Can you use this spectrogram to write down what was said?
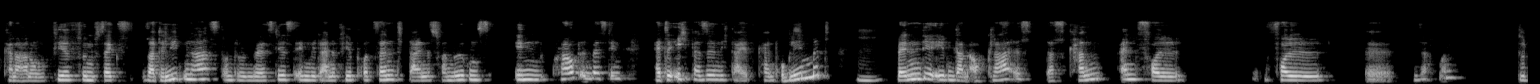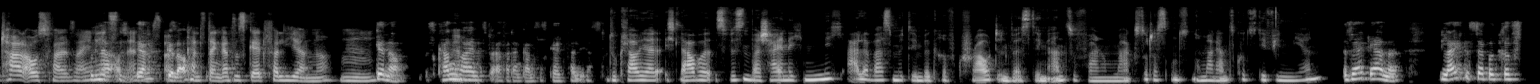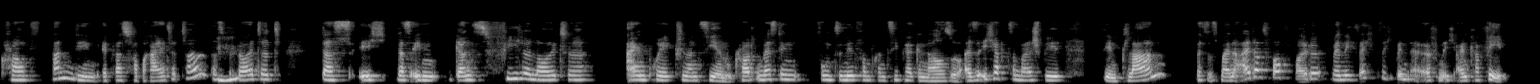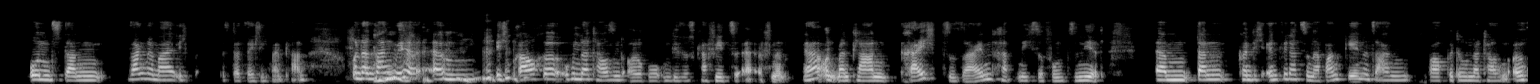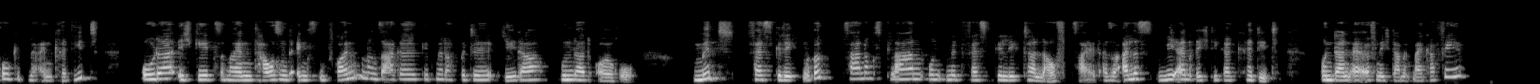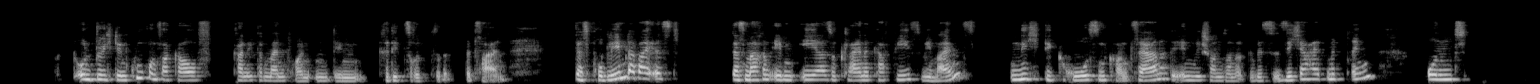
keine Ahnung, vier, fünf, sechs Satelliten hast und du investierst irgendwie deine vier Prozent deines Vermögens in Crowdinvesting, hätte ich persönlich da jetzt kein Problem mit. Mhm. Wenn dir eben dann auch klar ist, das kann ein voll, voll, äh, wie sagt man? Totalausfall sein Total letzten aus, Endes. Ja, also genau. Also du kannst dein ganzes Geld verlieren, ne? Mhm. Genau. Es kann ja. sein, dass du einfach dein ganzes Geld verlierst. Du, Claudia, ich glaube, es wissen wahrscheinlich nicht alle, was mit dem Begriff Crowdinvesting anzufangen. Magst du das uns nochmal ganz kurz definieren? Sehr gerne. Vielleicht ist der Begriff Crowdfunding etwas verbreiteter. Das mhm. bedeutet, dass ich, dass eben ganz viele Leute ein Projekt finanzieren. Crowdinvesting funktioniert vom Prinzip her genauso. Also ich habe zum Beispiel den Plan, das ist meine Altersvorfreude, wenn ich 60 bin, eröffne ich ein Café. Und dann sagen wir mal, ich ist tatsächlich mein Plan. Und dann sagen wir, ähm, ich brauche 100.000 Euro, um dieses Café zu eröffnen. Ja, und mein Plan, reich zu sein, hat nicht so funktioniert. Ähm, dann könnte ich entweder zu einer Bank gehen und sagen, ich brauche bitte 100.000 Euro, gib mir einen Kredit. Oder ich gehe zu meinen 1000 engsten Freunden und sage, gib mir doch bitte jeder 100 Euro mit festgelegten Rückzahlungsplan und mit festgelegter Laufzeit. Also alles wie ein richtiger Kredit. Und dann eröffne ich damit mein Café. Und durch den Kuchenverkauf kann ich dann meinen Freunden den Kredit zurückbezahlen. Das Problem dabei ist, das machen eben eher so kleine Cafés wie meins, nicht die großen Konzerne, die irgendwie schon so eine gewisse Sicherheit mitbringen. Und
